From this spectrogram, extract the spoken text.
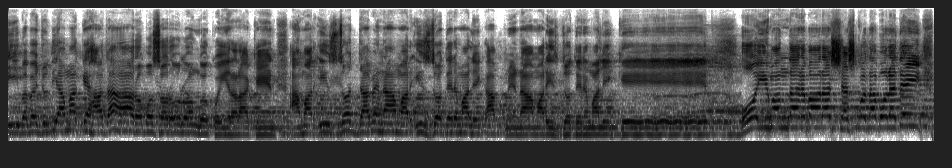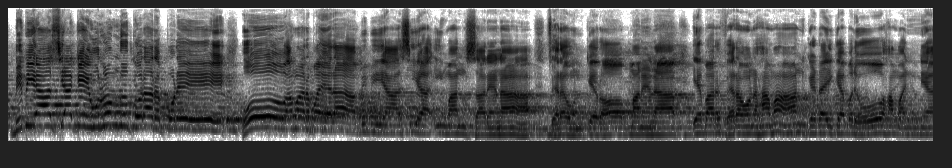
এইভাবে যদি আমাকে হাজার বছর উলঙ্গ কইরা রাখেন, আমার ইজ্জত যাবে না, আমার ইজ্জতের মালিক আপনি না, আমার ইজ্জতের মালিককে ও ইমানদার বারা, শেষ কথা বলে দেই, বিবি আসিয়াকে উলঙ্গ করার পরে, ও আমার ভাইয়েরা বিবি আসিয়া ইমান সারে না। ফেরাউনকে রব মানে না। এবার ফেরাউন হামানকে ডাইকে বলে, ও হামান্যা,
